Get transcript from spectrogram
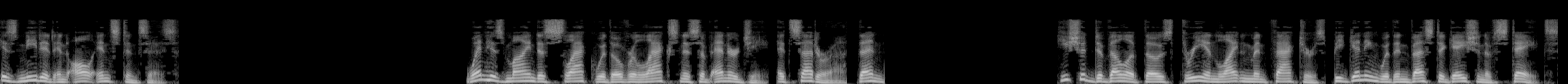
is needed in all instances. When his mind is slack with over laxness of energy, etc., then he should develop those three enlightenment factors beginning with investigation of states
